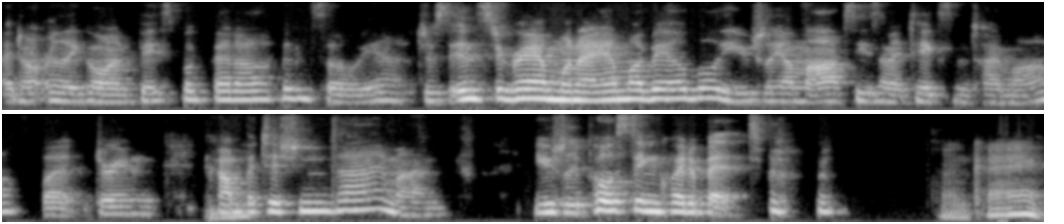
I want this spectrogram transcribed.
I don't really go on Facebook that often. So yeah, just Instagram when I am available. Usually on the off season, I take some time off, but during mm-hmm. competition time, I'm usually posting quite a bit. okay,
